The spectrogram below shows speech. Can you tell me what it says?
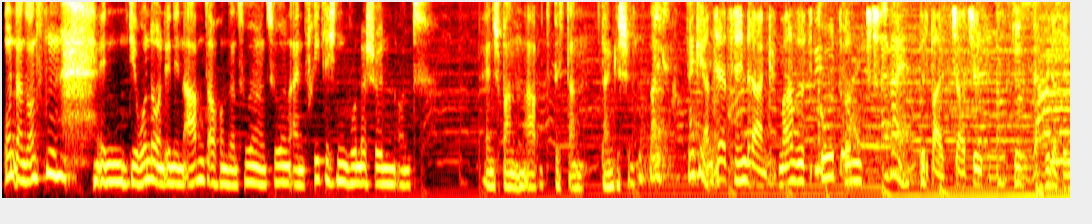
Und ansonsten in die Runde und in den Abend auch unseren Zuhörern und Zuhörern einen friedlichen, wunderschönen und entspannten Abend. Bis dann. Dankeschön. Bis bald. Danke. Ganz herzlichen Dank. Machen Sie es gut und bye bye. bis bald. Ciao, tschüss. Tschüss. Wiedersehen.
